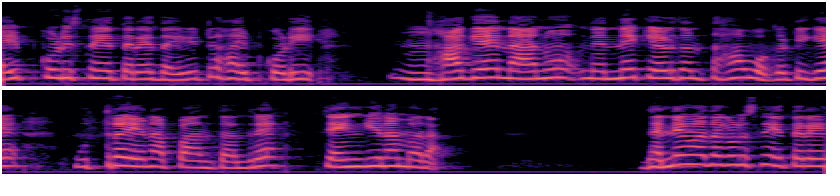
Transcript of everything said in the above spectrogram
ಹೈಪ್ ಕೊಡಿ ಸ್ನೇಹಿತರೆ, ದಯವಿಟ್ಟು ಹೈಪ್ ಕೊಡಿ. ಹಾಗೆ ನಾನು ನಿನ್ನೆ ಕೇಳಿದಂತಹ ಒಗಟಿಗೆ ಉತ್ತರ ಏನಪ್ಪ ಅಂತಂದರೆ ತೆಂಗಿನ ಮರ. ಧನ್ಯವಾದಗಳು ಸ್ನೇಹಿತರೆ.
